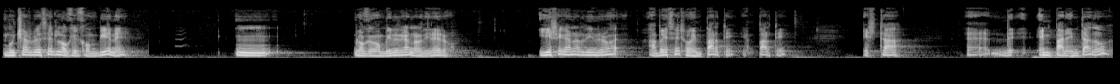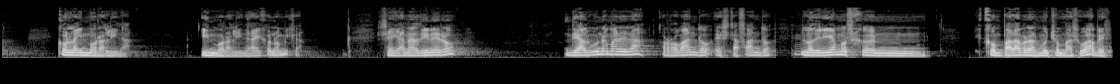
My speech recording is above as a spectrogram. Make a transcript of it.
muchas veces lo que conviene... Mm, lo que conviene es ganar dinero. Y ese ganar dinero a veces, o en parte, en parte, está eh, emparentado con la inmoralidad, inmoralidad económica. Se gana el dinero de alguna manera robando, estafando, lo diríamos con, con palabras mucho más suaves,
